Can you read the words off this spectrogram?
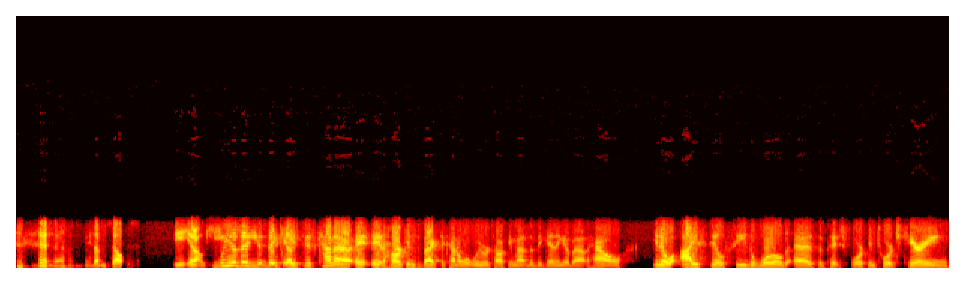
themselves. You know, he. Well, you know, they, he they, just- it just kind of it, it harkens back to kind of what we were talking about in the beginning about how you know I still see the world as the pitchfork and torch carrying,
